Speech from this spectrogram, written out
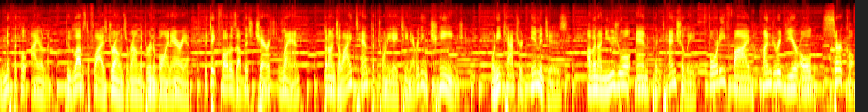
Mythical Ireland, who loves to fly his drones around the Brú na Bóinne area to take photos of this cherished land. But on July 10th of 2018, everything changed when he captured images of an unusual and potentially 4,500 year old circle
